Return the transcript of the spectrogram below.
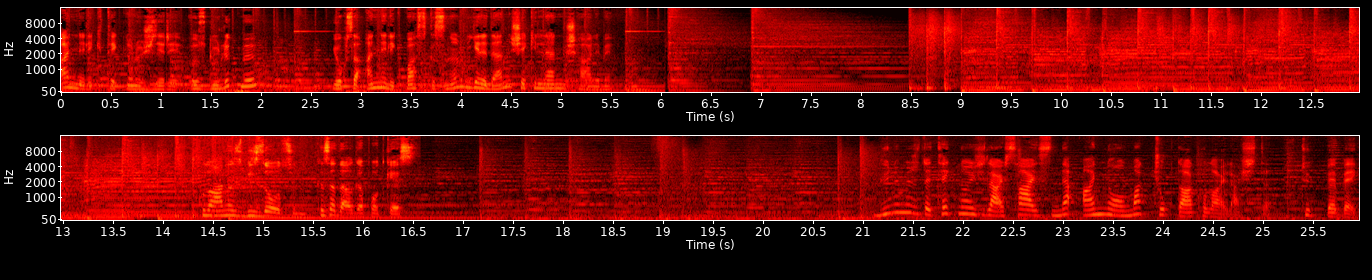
Annelik teknolojileri özgürlük mü yoksa annelik baskısının yeniden şekillenmiş hali mi? Kulağınız bizde olsun. Kısa Dalga Podcast. Günümüzde teknolojiler sayesinde anne olmak çok daha kolaylaştı. Tüp bebek,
